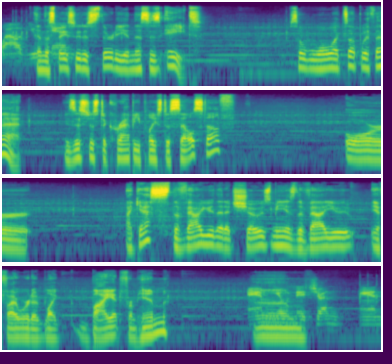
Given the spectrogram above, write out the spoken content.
while you and the can. spacesuit is 30, and this is 8. So what's up with that? Is this just a crappy place to sell stuff? Or... I guess the value that it shows me is the value if I were to, like, buy it from him. ammunition and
